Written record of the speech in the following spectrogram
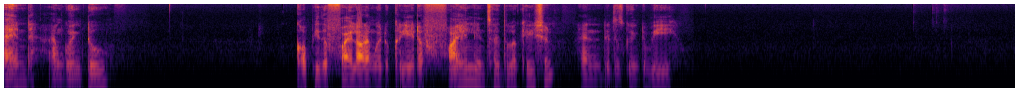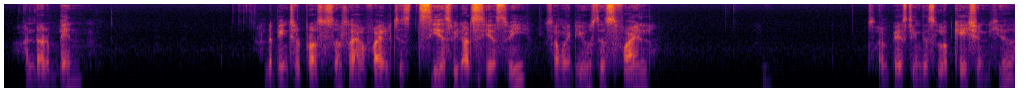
and I'm going to copy the file or I'm going to create a file inside the location and it is going to be under bin. Under bin shell processors I have a file which is csv.csv so I'm going to use this file. So I'm pasting this location here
